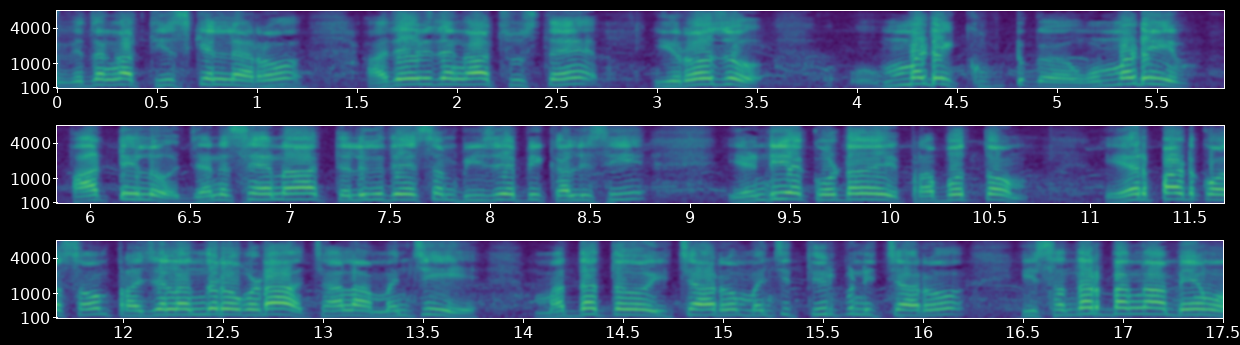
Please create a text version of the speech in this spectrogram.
విధంగా తీసుకెళ్ళినారు అదేవిధంగా చూస్తే ఈరోజు ఉమ్మడి ఉమ్మడి పార్టీలు జనసేన తెలుగుదేశం బీజేపీ కలిసి ఎన్డీఏ కూటమి ప్రభుత్వం ఏర్పాటు కోసం ప్రజలందరూ కూడా చాలా మంచి మద్దతు ఇచ్చారు మంచి తీర్పునిచ్చారు. ఈ సందర్భంగా మేము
